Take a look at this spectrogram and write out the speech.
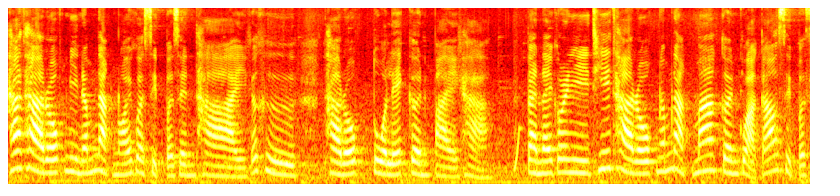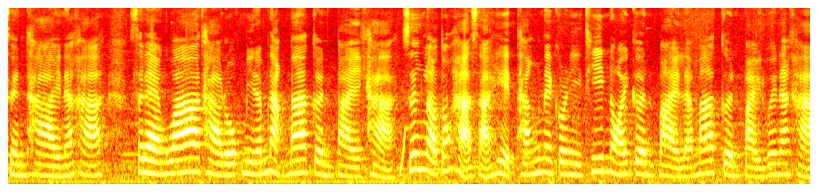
ถ้าทารกมีน้ำหนักน้อยกว่า 10%ไทยก็คือทารกตัวเล็กเกินไปค่ะแต่ในกรณีที่ทารกน้ำหนักมากเกินกว่า 90%ทายนะคะ แสดงว่าทารกมีน้ำหนักมากเกินไปค่ะ ซึ่งเราต้องหาสาเหตุทั้งในกรณีที่น้อยเกินไปและมากเกินไปด้วยนะคะ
